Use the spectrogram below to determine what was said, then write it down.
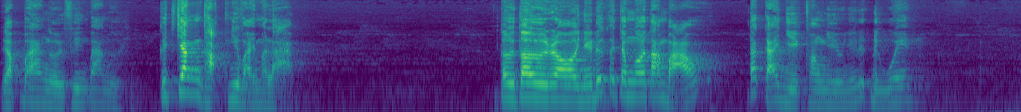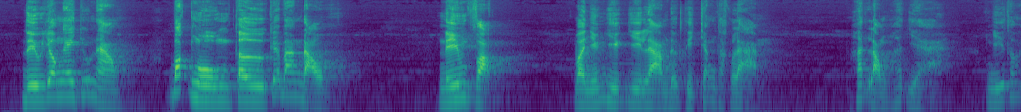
Gặp ba người khuyên ba người. Cứ chân thật như vậy mà làm. Từ từ rồi, những đức ở trong ngôi tam bảo tất cả việc phần nhiều những đức đều quen đều do ngay chỗ nào? Bắt nguồn từ cái ban đầu. Niệm phật và những việc gì làm được thì chân thật làm. Hết lòng, hết dạ. Như thôi.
